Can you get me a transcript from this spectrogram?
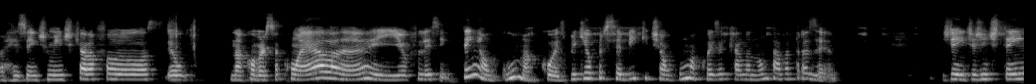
recentemente que ela falou, eu na conversa com ela, né? E eu falei assim: tem alguma coisa? Porque eu percebi que tinha alguma coisa que ela não estava trazendo. Gente, a gente tem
